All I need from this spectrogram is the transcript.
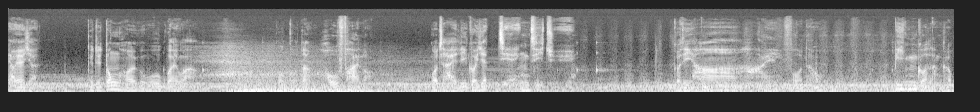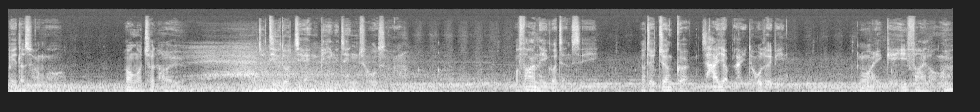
有一日，佢對東海嘅烏龜話：我覺得好快樂，我就係呢個一井之主。嗰啲蝦、蟹、蝌蚪，邊個能夠比得上我？當我出去，我就跳到井邊嘅青草上。我翻嚟嗰陣時，我就將腳踩入泥土裏邊。我係幾快樂啊！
